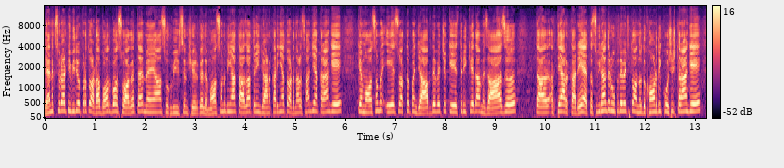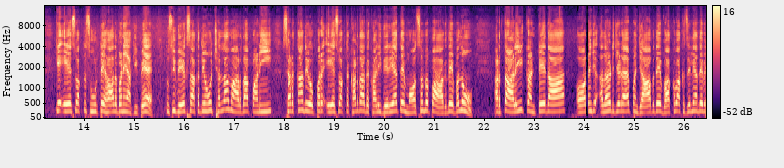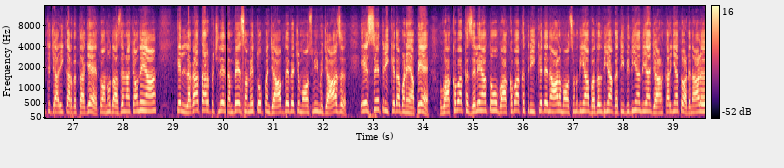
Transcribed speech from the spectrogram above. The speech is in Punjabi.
ਦੈਨਿਕ ਸੁਰਾ ਟੀਵੀ ਦੇ ਉੱਪਰ ਤੁਹਾਡਾ ਬਹੁਤ-ਬਹੁਤ ਸਵਾਗਤ ਹੈ। ਮੈਂ ਹਾਂ ਸੁਖਬੀਰ ਸਿੰਘ ਸ਼ੇਰਗਿੱਲ। ਮੌਸਮ ਦੀਆਂ ਤਾਜ਼ਾ ਤਰੀਨ ਜਾਣਕਾਰੀਆਂ ਤੁਹਾਡੇ ਨਾਲ ਸਾਂਝੀਆਂ ਕਰਾਂਗੇ ਕਿ ਮੌਸਮ ਇਸ ਵਕਤ ਪੰਜਾਬ ਦੇ ਵਿੱਚ ਕਿਸ ਤਰੀਕੇ ਦਾ ਮਿਜ਼ਾਜ ਤਾਂ ਅਖਤਿਆਰ ਕਰ ਰਿਹਾ ਹੈ। ਤਸਵੀਰਾਂ ਦੇ ਰੂਪ ਦੇ ਵਿੱਚ ਤੁਹਾਨੂੰ ਦਿਖਾਉਣ ਦੀ ਕੋਸ਼ਿਸ਼ ਕਰਾਂਗੇ ਕਿ ਇਸ ਵਕਤ ਸੂਰਤੇ ਹਾਲ ਬਣਿਆ ਕੀ ਪਿਆ ਤੁਸੀਂ ਵੇਖ ਸਕਦੇ ਹੋ ਛੱਲਾ ਮਾਰਦਾ ਪਾਣੀ ਸੜਕਾਂ ਦੇ ਉੱਪਰ ਇਸ ਵਕਤ ਖੜਦਾ ਦਿਖਾਈ ਦੇ ਰਿਹਾ ਤੇ ਮੌਸਮ ਵਿਭਾਗ ਦੇ ਵੱਲੋਂ 48 ਘੰਟੇ ਦਾ ਔਰੇਂਜ ਅਲਰਟ ਜਿਹੜਾ ਹੈ ਪੰਜਾਬ ਦੇ ਵੱਖ-ਵੱਖ ਜ਼ਿਲ੍ਹਿਆਂ ਦੇ ਵਿੱਚ ਜਾਰੀ ਕਰ ਦਿੱਤਾ ਗਿਆ ਹੈ। ਤੁਹਾਨੂੰ ਦੱਸ ਦੇਣਾ ਚਾਹੁੰਦੇ ਹਾਂ ਕਿ ਲਗਾਤਾਰ ਪਿਛਲੇ ਲੰਬੇ ਸਮੇਂ ਤੋਂ ਪੰਜਾਬ ਦੇ ਵਿੱਚ ਮੌਸਮੀ ਮਿਜਾਜ਼ ਇਸੇ ਤਰੀਕੇ ਦਾ ਬਣਿਆ ਪਿਆ ਹੈ। ਵੱਖ-ਵੱਖ ਜ਼ਿਲ੍ਹਿਆਂ ਤੋਂ ਵੱਖ-ਵੱਖ ਤਰੀਕੇ ਦੇ ਨਾਲ ਮੌਸਮ ਦੀਆਂ ਬਦਲਦੀਆਂ ਗਤੀਵਿਧੀਆਂ ਦੀਆਂ ਜਾਣਕਾਰੀਆਂ ਤੁਹਾਡੇ ਨਾਲ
